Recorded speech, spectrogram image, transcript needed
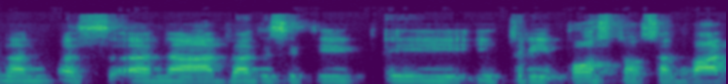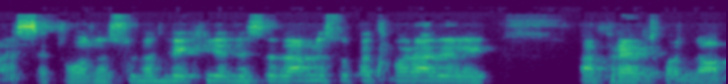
na, na 23% sa 20% u odnosu na 2017. kad smo radili prethodno uh,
